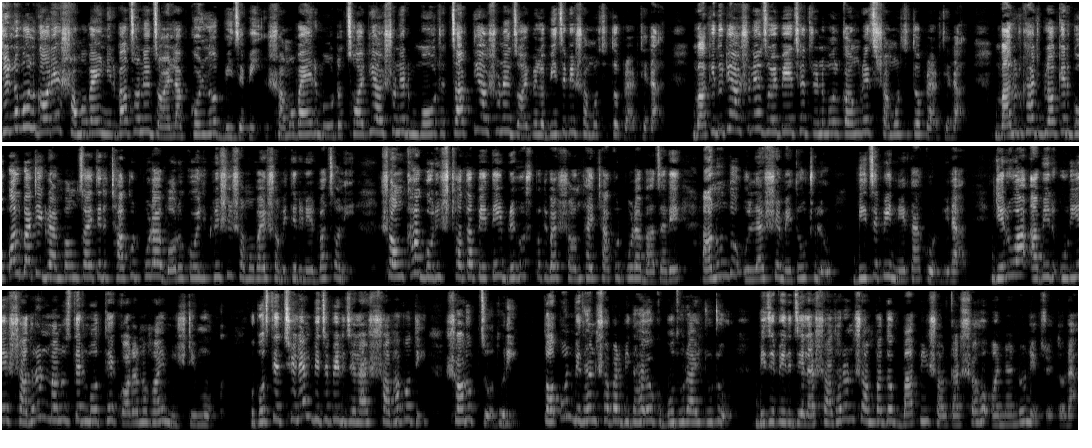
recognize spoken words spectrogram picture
তৃণমূল গড়ে সমবায় নির্বাচনে জয়লাভ করল বিজেপি। সমবায়ের মোট ছয়টি আসনের মোট চারটি আসনে জয় পেল বিজেপি সমর্থিত প্রার্থীরা। বাকি দুটি আসনে জয় পেয়েছে তৃণমূল কংগ্রেস সমর্থিত প্রার্থীরা। বালুরঘাট ব্লকের গোপালবাটি গ্রাম পঞ্চায়েতের ঠাকুরপুরা বড়কৈল কৃষি সমবায় সমিতির নির্বাচনে সংখ্যা গরিষ্ঠতা পেতে বৃহস্পতিবার সন্ধ্যায় ঠাকুরপুরা বাজারে আনন্দ উল্লাসে মেতে উঠল বিজেপি নেতা কর্মীরা গেরুয়া আবির উড়িয়ে সাধারণ মানুষদের মধ্যে করানো হয় মিষ্টি মুখ। উপস্থিত ছিলেন বিজেপির জেলার সভাপতি স্বরূপ চৌধুরী, তপন বিধানসভার বিধায়ক বুধুরাই টুটু, বিজেপির জেলা সাধারণ সম্পাদক বাপি সরকার সহ অন্যান্য নেতৃত্বরা।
